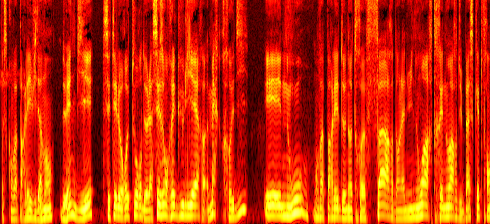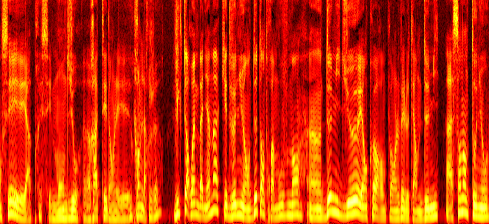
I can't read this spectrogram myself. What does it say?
Parce qu'on va parler évidemment de NBA. C'était le retour de la saison régulière mercredi. Et nous, on va parler de notre phare dans la nuit noire, très noire du basket français et après ces mondiaux euh, ratés dans les grandes largeurs. Victor Wembanyama, qui est devenu en deux temps trois mouvements un demi-dieu, et encore on peut enlever le terme demi, à San Antonio.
